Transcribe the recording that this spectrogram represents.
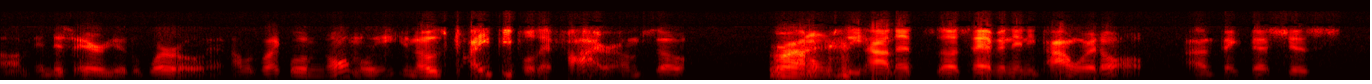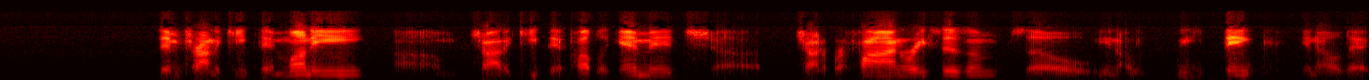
um, in this area of the world. And I was like, well, normally you know it's white people that fire them, so right. I don't see how that's us having any power at all. I think that's just them trying to keep their money, um, try to keep their public image, uh, try to refine racism. So, you know, we think, you know, that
